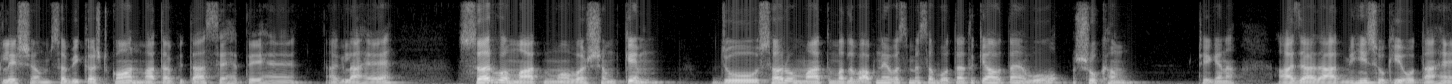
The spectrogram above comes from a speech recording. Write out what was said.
क्लेशम। सभी कष्ट कौन? माता पिता सहते हैं। अगला है सर्वमात्मा वशम किम? जो सर्वमात मतलब अपने वश में सब होता है तो क्या होता है? वो सुखम। ठीक है ना? आज़ाद आदमी ही सुखी होता है।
